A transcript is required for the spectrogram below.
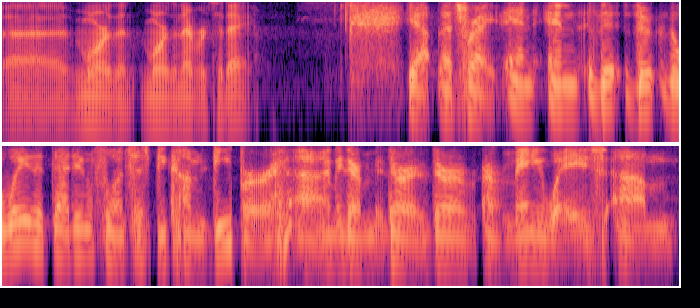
uh, more than more than ever today. Yeah, that's right. And and the the, the way that that influence has become deeper. Uh, I mean, there there are, there are many ways, um,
